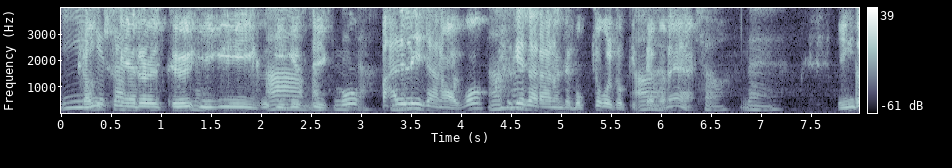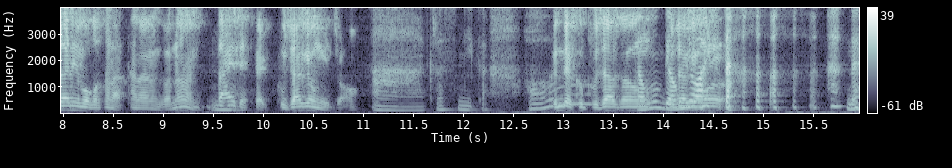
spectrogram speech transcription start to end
병충해를. 들 네. 이기, 이길 아, 수 있고 맞습니다. 빨리 자라고 아하. 크게 자라는데 목적을 뒀기 아, 때문에 그렇죠. 네. 인간이 먹어서 나타나는 거는 네. side effect, 부작용이죠. 아, 그렇습니까? 어우, 근데 그 부작용 너무 명료하시다. 네.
